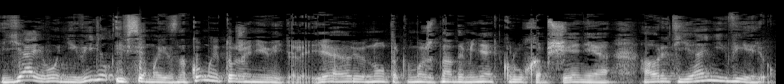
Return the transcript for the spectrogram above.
Я его не видел, и все мои знакомые тоже не видели. Я говорю, ну так может надо менять круг общения. А говорит, я не верю.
